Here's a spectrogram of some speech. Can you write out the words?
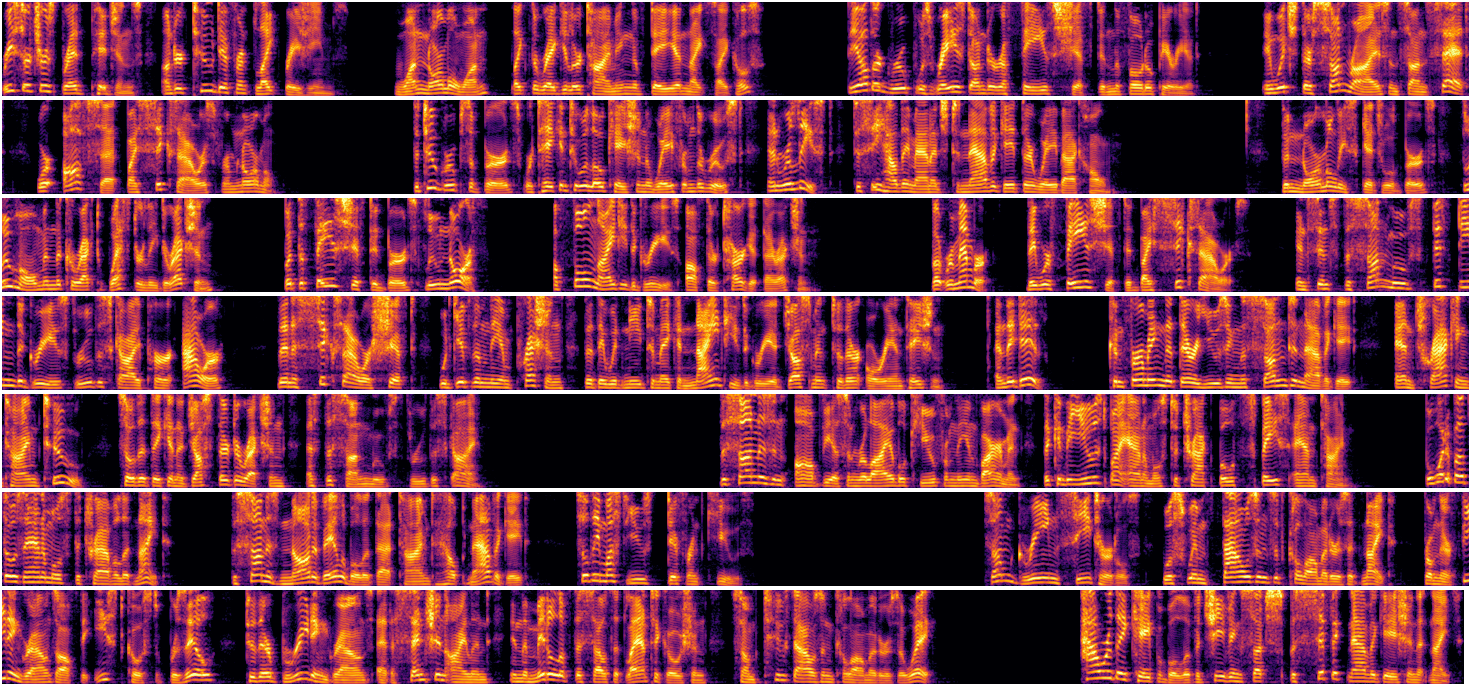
Researchers bred pigeons under two different light regimes. One normal one, like the regular timing of day and night cycles. The other group was raised under a phase shift in the photoperiod, in which their sunrise and sunset were offset by six hours from normal. The two groups of birds were taken to a location away from the roost and released to see how they managed to navigate their way back home. The normally scheduled birds flew home in the correct westerly direction, but the phase shifted birds flew north, a full 90 degrees off their target direction. But remember, they were phase shifted by 6 hours, and since the sun moves 15 degrees through the sky per hour, then a 6 hour shift would give them the impression that they would need to make a 90 degree adjustment to their orientation. And they did, confirming that they're using the sun to navigate and tracking time too, so that they can adjust their direction as the sun moves through the sky. The sun is an obvious and reliable cue from the environment that can be used by animals to track both space and time. But what about those animals that travel at night? The sun is not available at that time to help navigate, so they must use different cues. Some green sea turtles will swim thousands of kilometers at night, from their feeding grounds off the east coast of Brazil to their breeding grounds at Ascension Island in the middle of the South Atlantic Ocean, some 2,000 kilometers away. How are they capable of achieving such specific navigation at night?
